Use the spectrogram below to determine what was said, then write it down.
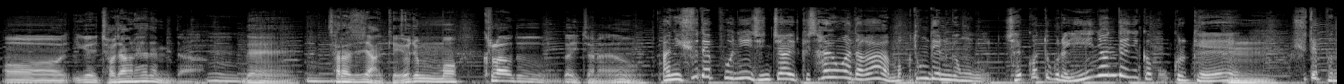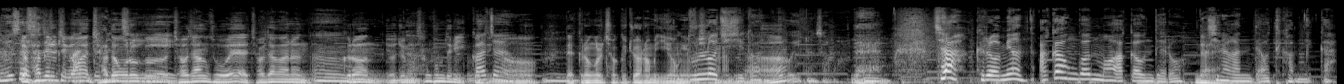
어 이게 저장을 해야 됩니다. 음. 네. 사라지지 않게. 요즘 뭐 클라우드가 있잖아요. 아니 휴대폰이 진짜 이렇게 사용하다가 먹통되는 경우 제 것도 그래 2년 되니까 꼭 그렇게 음. 휴대폰 그 회사에서 사진을 그렇게 찍으면 자동으로 그. 저장소에 저장하는 음. 그런 요즘 상품들이 있거든요. 음. 네, 그런 걸 적극적으로 한번 이용해 보시기 눌러지지도. 않고 이런 상황. 네. 음. 자 그러면 아까운 건 뭐 아까운 대로 네. 지나갔는데 어떡합니까?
